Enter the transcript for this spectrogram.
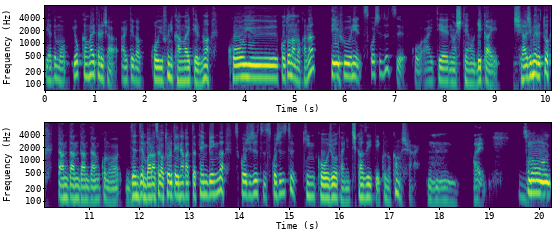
いや、でもよく考えたらじゃあ相手がこういうふうに考えているのは、こういうことなのかなっていうふうに少しずつ、こう、相手の視点を理解し始めると、だんだんだんだんこの全然バランスが取れていなかった天秤が少しずつ少しずつ均衡状態に近づいていくのかもしれない。うん、はい。その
